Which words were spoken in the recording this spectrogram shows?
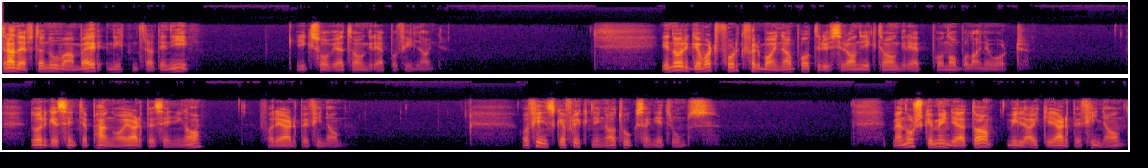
30.11.1939 gikk Sovjet til angrep på Finland. I Norge ble folk forbanna på at russerne gikk til angrep på nabolandet vårt. Norge sendte penger og hjelpesendinger for å hjelpe finnene. Og finske flyktninger tok seg inn i Troms. Men norske myndigheter ville ikke hjelpe finnene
